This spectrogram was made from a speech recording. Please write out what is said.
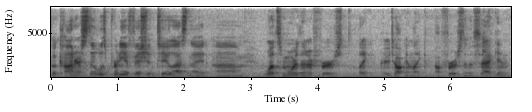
but Conner still was pretty efficient too last night. Um, What's more than a first? Like, are you talking like a first and a second,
